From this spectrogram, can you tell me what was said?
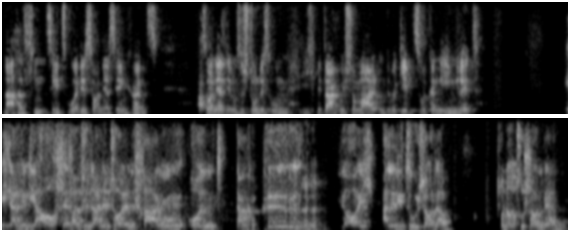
nachher seht, wo ihr die Sonja sehen könnt. Sonja, unsere Stunde ist um. Ich bedanke mich schon mal und übergebe zurück an die Ingrid. Ich danke dir auch, Stefan, für deine tollen Fragen und danke für euch, alle, die zugeschaut haben und noch zuschauen werden.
